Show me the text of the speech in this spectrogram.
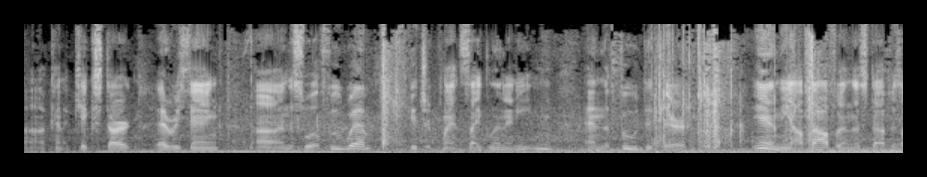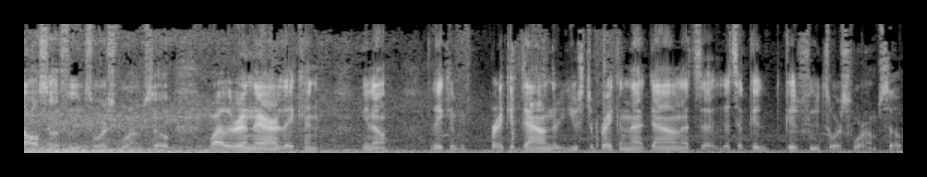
uh, kind of kickstart everything uh, in the soil food web, get your plants cycling and eating, and the food that they're in, the alfalfa and the stuff, is also a food source for them. So while they're in there, they can, you know, they can break it down. They're used to breaking that down. That's a that's a good good food source for them. So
